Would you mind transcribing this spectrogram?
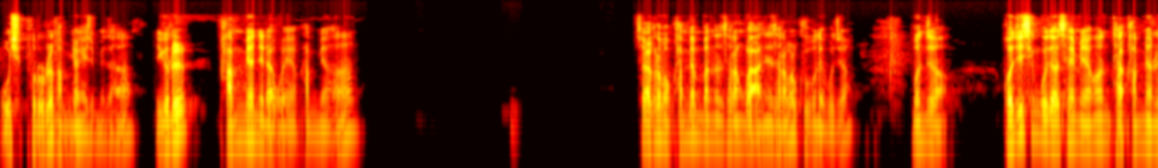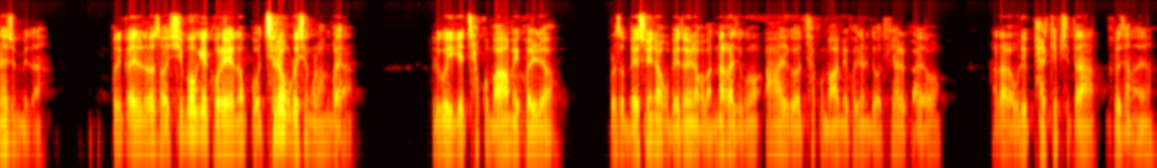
50%를 감경해 줍니다. 이거를 감면이라고 해요. 감면. 자 그러면 감면 받는 사람과 아닌 사람을 구분해 보죠. 먼저 거짓 신고자 3명은 다 감면을 해줍니다. 그러니까 예를 들어서 10억에 거래해놓고 7억으로 신고를 한 거야. 그리고 이게 자꾸 마음에 걸려. 그래서 매수인하고 매도인하고 만나가지고 아 이거 자꾸 마음에 걸리는데 어떻게 할까요? 하다가 우리 밝힙시다 그러잖아요.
